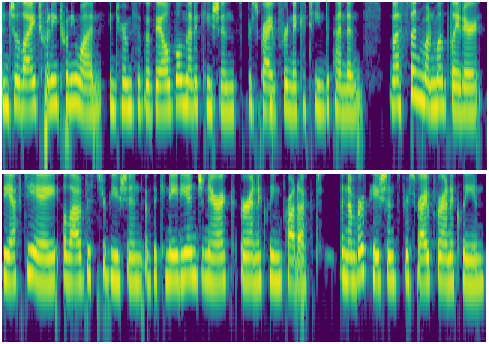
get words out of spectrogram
in July 2021 in terms of available medications prescribed for nicotine dependence. Less than one month later, the FDA allowed distribution of the Canadian generic varenicline product. The number of patients prescribed varenicline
